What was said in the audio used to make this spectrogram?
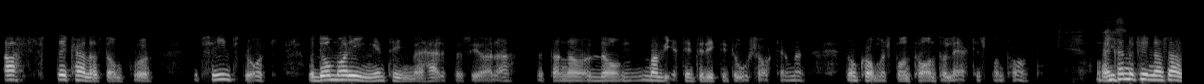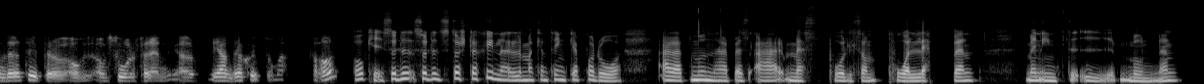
after kallas de på ett fint språk. Och de har ingenting med herpes att göra. Utan de, de, man vet inte riktigt orsaken men de kommer spontant och läker spontant. Okej, Sen kan det finnas andra typer av, av sårförändringar i andra sjukdomar. Ja, okej, så, så den största skillnaden man kan tänka på då är att munherpes är mest på, liksom, på läppen men inte i munnen.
